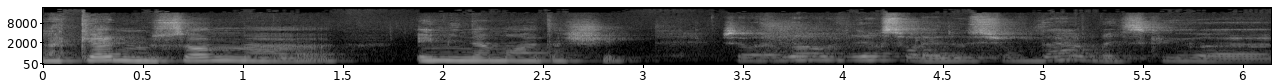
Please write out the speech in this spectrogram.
laquelle nous sommes euh, éminemment attachés. J'aimerais bien revenir sur la notion d'âme. Est-ce que euh,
